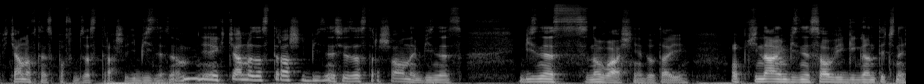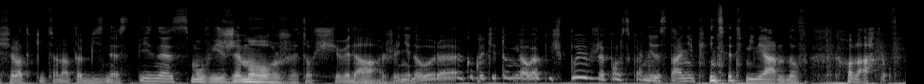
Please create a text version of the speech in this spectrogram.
chciano w ten sposób zastraszyć biznes. No nie chciano zastraszyć, biznes jest zastraszony, biznes Biznes, no właśnie, tutaj obcinałem biznesowi gigantyczne środki, co na to biznes. Biznes mówi, że może coś się wydarzy niedobrego, będzie to miało jakiś wpływ, że Polska nie dostanie 500 miliardów dolarów.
